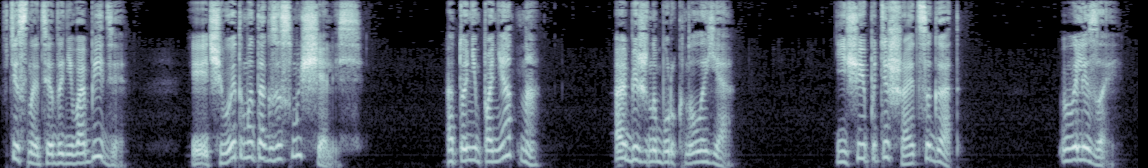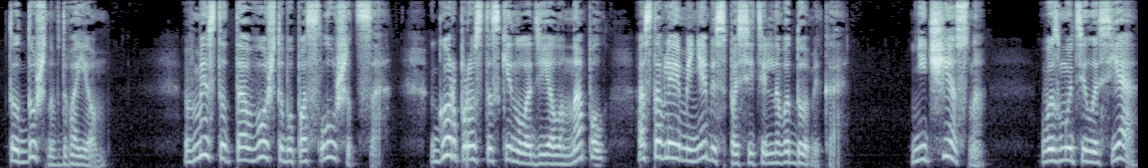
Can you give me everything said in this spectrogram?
В тесноте да не в обиде. И чего это мы так засмущались? А то непонятно. Обиженно буркнула я. Еще и потешается гад. Вылезай, тут душно вдвоем. Вместо того, чтобы послушаться, Гор просто скинул одеяло на пол, оставляя меня без спасительного домика. Нечестно. Возмутилась я,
